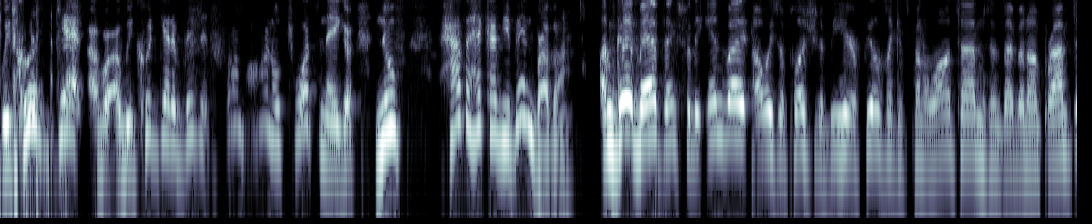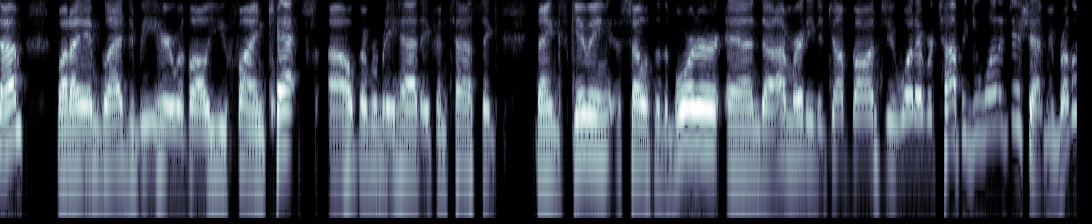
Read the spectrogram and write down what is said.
We could get a, we could get a visit from Arnold Schwarzenegger. Noof, How the heck have you been, brother? I'm good, man. Thanks for the invite. Always a pleasure to be here. Feels like it's been a long time since I've been on prime time, but I am glad to be here with all you fine cats. I uh, hope everybody had a fantastic Thanksgiving south of the border, and uh, I'm ready to jump on to whatever topic you want to dish at me, brother.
